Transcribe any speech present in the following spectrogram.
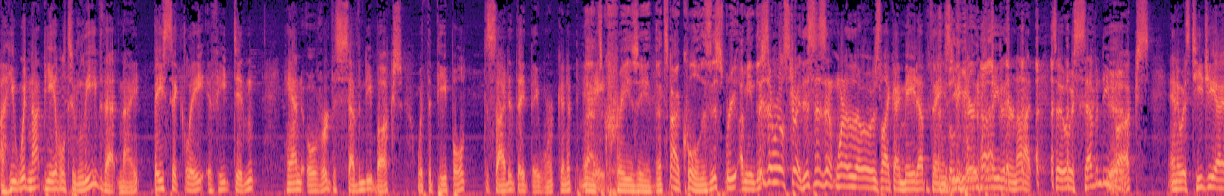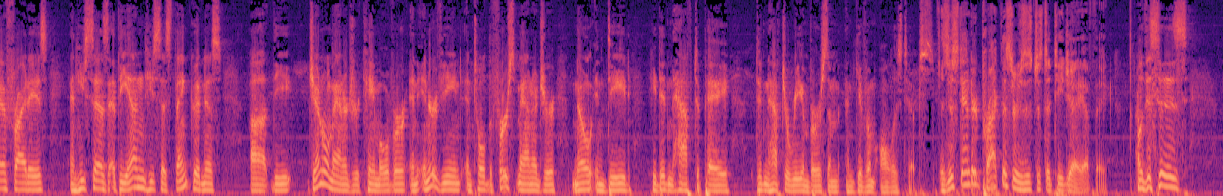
Uh, he would not be able to leave that night, basically, if he didn't hand over the 70 bucks with the people decided that they weren't going to pay. That's crazy. That's not cool. Is this real? I mean, This this is a real story. This isn't one of those like I made up things. Believe you it or not. believe it or not. So it was seventy Yeah. bucks, and it was TGIF Fridays. And he says at the end, he says, "Thank goodness uh, the general manager came over and intervened and told the first manager, no, indeed, he didn't have to pay." Didn't have to reimburse him and give him all his tips. is this standard practice or is this just a TJF thing? Oh, this is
